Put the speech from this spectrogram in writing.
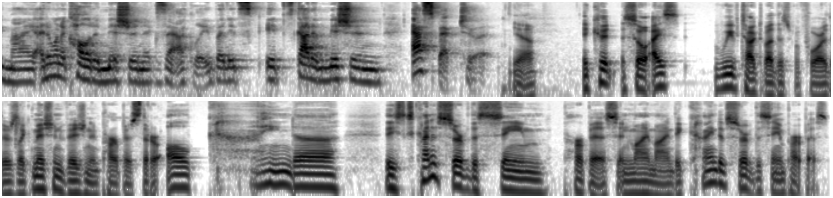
my. I don't want to call it a mission exactly, but it's it's got a mission aspect to it. Yeah. It could so I we've talked about this before. There's like mission, vision and purpose that are all kind of they kind of serve the same purpose in my mind. They kind of serve the same purpose.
